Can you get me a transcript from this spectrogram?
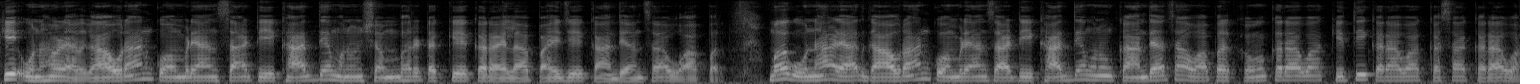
की उन्हाळ्यात गावरान कोंबड्यांसाठी खाद्य म्हणून शंभर टक्के करायला पाहिजे कांद्यांचा वापर. मग उन्हाळ्यात गावरान कोंबड्यांसाठी खाद्य म्हणून कांद्याचा वापर कम करावा? किती करावा? कसा करावा?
